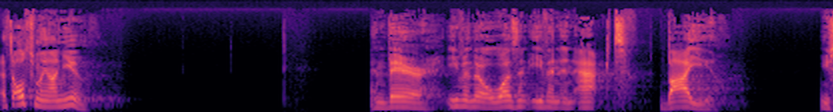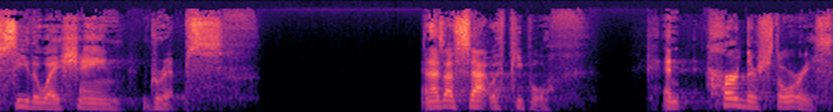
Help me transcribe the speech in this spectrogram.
that's ultimately on you. And there, even though it wasn't even an act by you, you see the way shame grips. And as I've sat with people and heard their stories,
